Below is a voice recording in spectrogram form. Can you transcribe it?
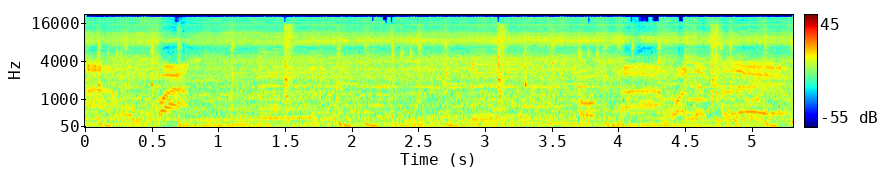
อ่าวงกว้างโอกอ่าง watercolor ส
